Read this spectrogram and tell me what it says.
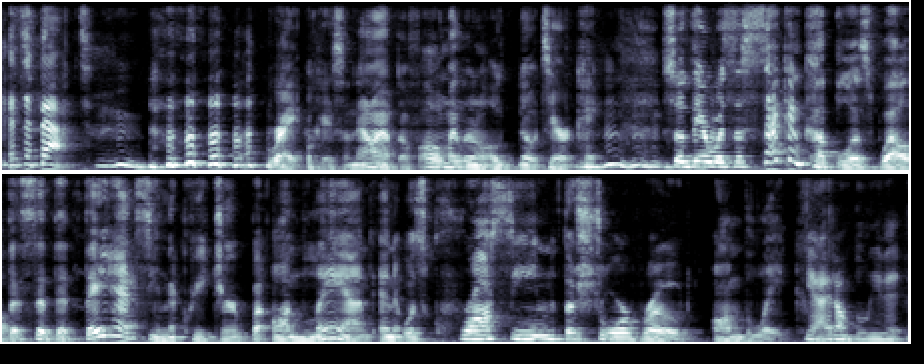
It's a fact. Right. Okay. So now I have to follow my little notes here. Okay. so there was a second couple as well that said that they had seen the creature, but on land, and it was crossing the shore road on the lake. Yeah, I don't believe it.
